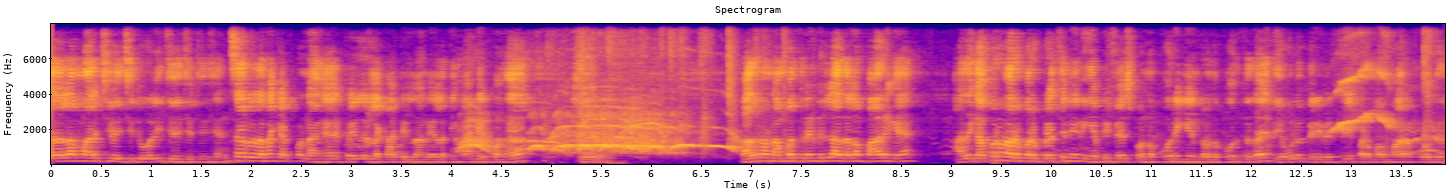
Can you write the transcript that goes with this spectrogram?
அதெல்லாம் மறைச்சி வச்சுட்டு ஒழிச்சு வச்சுட்டு? சென்சார் தானே கட் பண்ணாங்க. ட்ரெய்லரில் காட்டிடலான்னு எல்லாத்தையும் காட்டியிருப்பாங்க. ஸோ பதினொன்று ஐம்பத்தி ரெண்டில் அதெல்லாம் பாருங்கள் அதுக்கப்புறம் வரப்போகிற பிரச்சனையை நீங்கள் எப்படி ஃபேஸ் பண்ண போகிறீங்கன்றதை பொறுத்து தான் இது எவ்வளோ பெரிய வெற்றி படமாக மாறப்போகுது.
